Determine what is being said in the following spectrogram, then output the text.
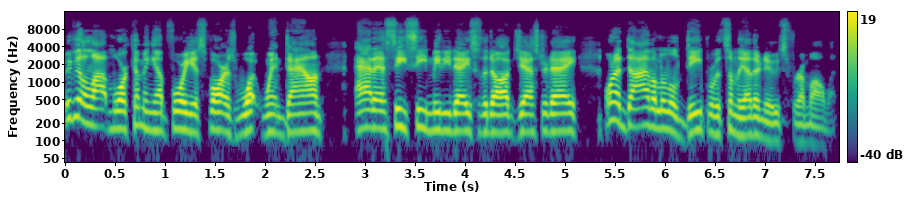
we've got a lot more coming up for you as far as what went down at SEC Media Days for the Dogs yesterday. I want to dive a little deeper with some of the other news for a moment.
